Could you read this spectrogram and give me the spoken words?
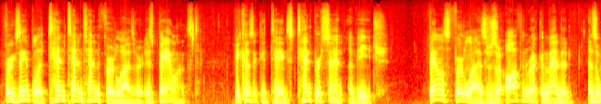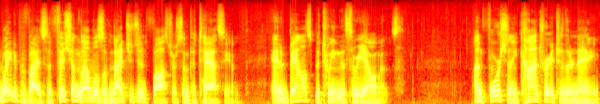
For example, a 10-10-10 fertilizer is balanced because it contains 10% of each. Balanced fertilizers are often recommended as a way to provide sufficient levels of nitrogen, phosphorus, and potassium, and a balance between the three elements. Unfortunately, contrary to their name,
